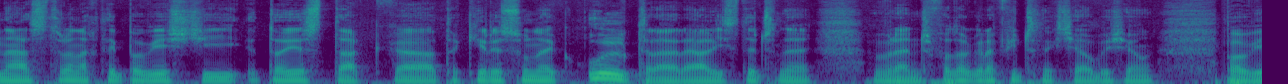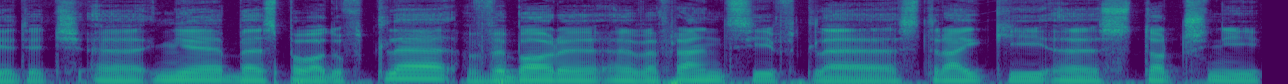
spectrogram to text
na stronach tej powieści to jest taka, taki rysunek ultra realistyczny, wręcz fotograficzny chciałby się powiedzieć. Nie bez powodu. W tle wybory we Francji, w tle strajki stoczni,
